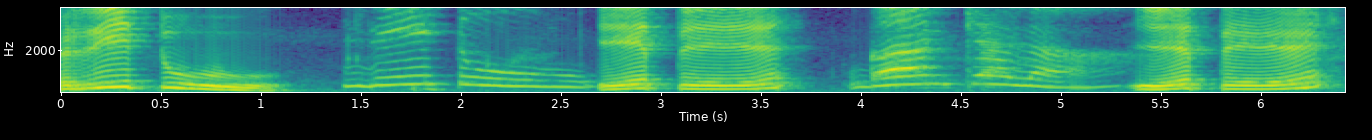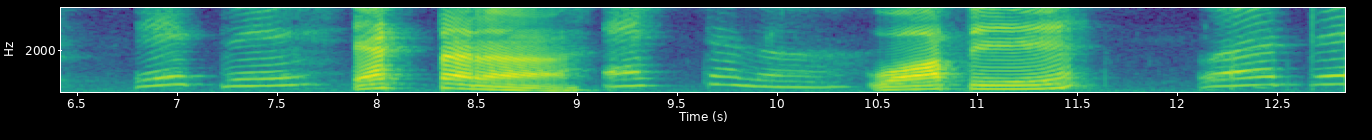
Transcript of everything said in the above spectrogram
ঋতু। ঋতু। এতে গান চালা এতে এতে একতারা। একতলা অতে ওতে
